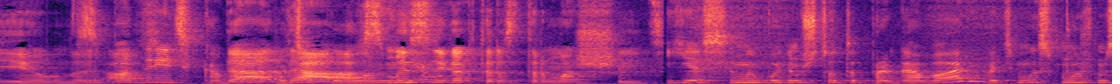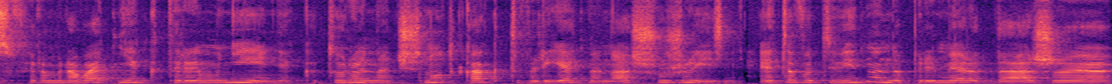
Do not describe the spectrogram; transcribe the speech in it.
вил, да, а Взбодрить Да, кого-нибудь да, а в смысле вил. как-то растормошить. Если мы будем что-то проговаривать, мы сможем сформировать некоторые мнения, которые начнут как-то влиять на нашу жизнь. Это вот видно, например, даже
